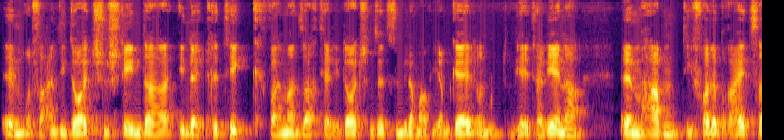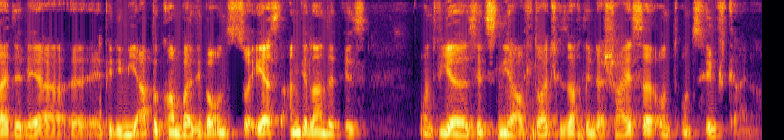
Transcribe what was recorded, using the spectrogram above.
Ähm, und vor allem die Deutschen stehen da in der Kritik, weil man sagt, ja, die Deutschen sitzen wieder mal auf ihrem Geld und wir Italiener ähm, haben die volle Breitseite der äh, Epidemie abbekommen, weil sie bei uns zuerst angelandet ist. Und wir sitzen hier auf Deutsch gesagt in der Scheiße und uns hilft keiner.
